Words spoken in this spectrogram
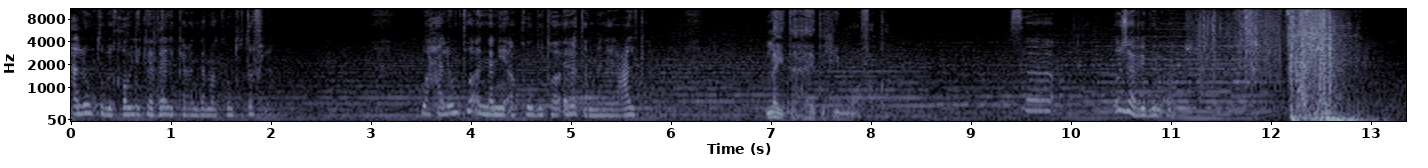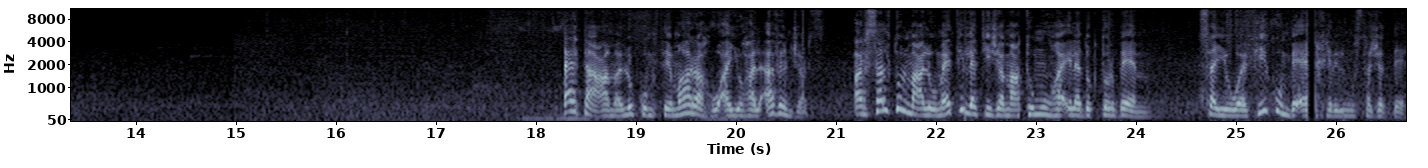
حلمت بقولك ذلك عندما كنت طفلة وحلمت أنني أقود طائرة من العلكة ليت هذه موافقة. سأجرب الأمر. آتى عملكم ثماره أيها الأفنجرز. أرسلت المعلومات التي جمعتموها إلى دكتور بيم. سيوافيكم بآخر المستجدات.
